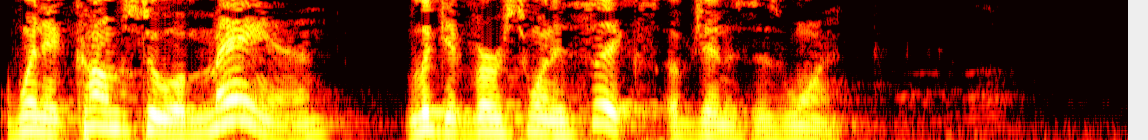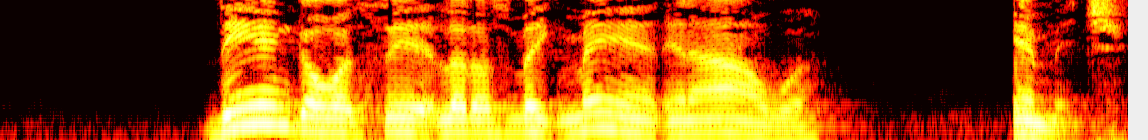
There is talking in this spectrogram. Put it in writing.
when it comes to a man, look at verse 26 of Genesis 1. Then God said, Let us make man in our image.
